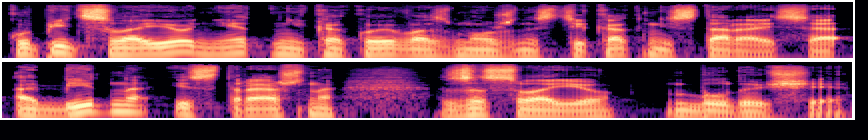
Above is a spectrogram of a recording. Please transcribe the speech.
Купить свое нет никакой возможности, как ни старайся. Обидно и страшно за свое будущее.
